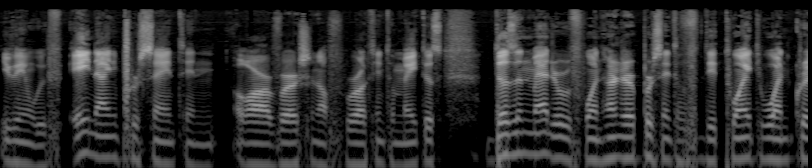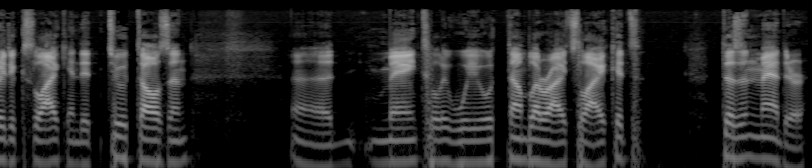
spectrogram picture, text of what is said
Even with 89% in our version of Rotten Tomatoes doesn't matter if 100% of the 21 critics like and the 2000 uh, mentally will Tumblrites like it doesn't matter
